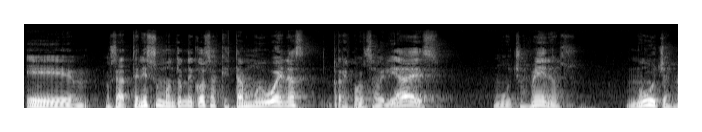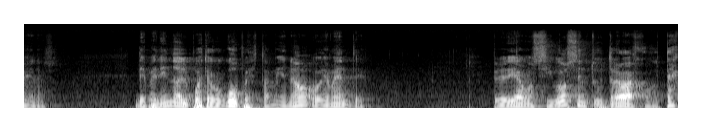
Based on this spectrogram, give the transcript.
Eh, o sea, tenés un montón de cosas que están muy buenas, responsabilidades, muchas menos, muchas menos. Dependiendo del puesto que ocupes también, ¿no? Obviamente. Pero digamos, si vos en tu trabajo estás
